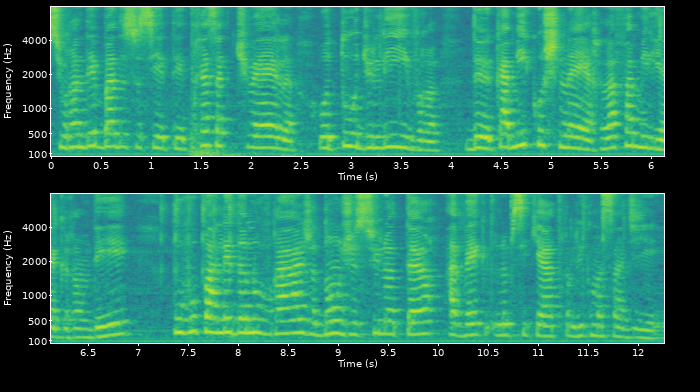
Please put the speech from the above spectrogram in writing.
sur un débat de société très actuel autour du livre de Camille Kouchner, La famille agrandée, pour vous parler d'un ouvrage dont je suis l'auteur avec le psychiatre Luc Massadier.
